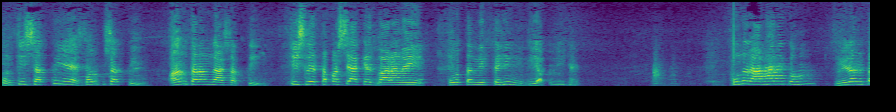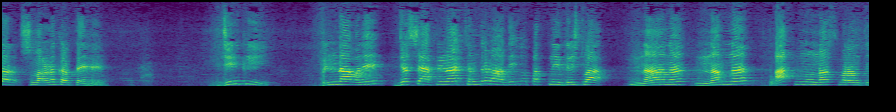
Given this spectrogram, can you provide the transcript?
उनकी शक्ति है, स्वरूप शक्ति, अंतरंगा शक्ति। इसलिए तपस्या के द्वारा नहीं, वो तो नित्य ही उनकी अपनी है। उन राधा जी को हम निरंतर स्मरण करते हैं। जिनकी वृंदावने जस्या क्रीड़ा चंद्रमा देव पत्नी दृष्टवा नाना, नमना आत्मनो न स्मरंती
